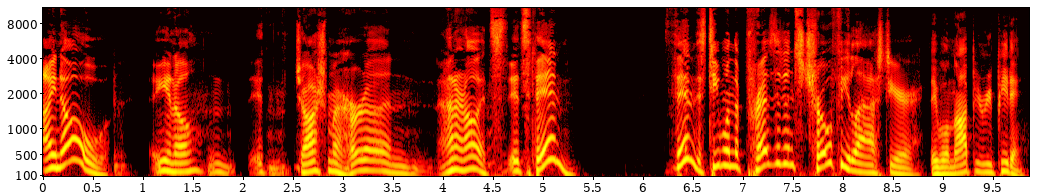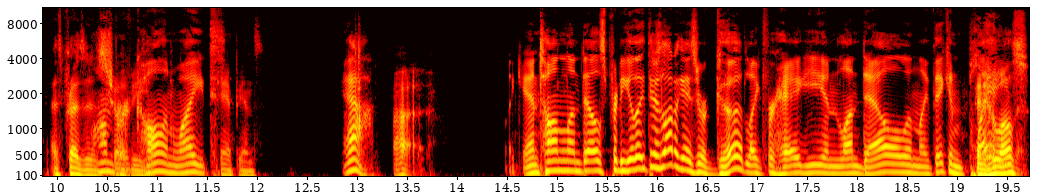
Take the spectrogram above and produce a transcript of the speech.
I know, you know, it, Josh Mahura and I don't know. It's it's thin, it's thin. This team won the President's Trophy last year. They will not be repeating as President's Lumber, Trophy Colin White, champions. yeah. Uh, Like Anton Lundell's pretty good. Like there's a lot of guys who are good, like Verhaeghe and Lundell, and like they can play. and who else?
